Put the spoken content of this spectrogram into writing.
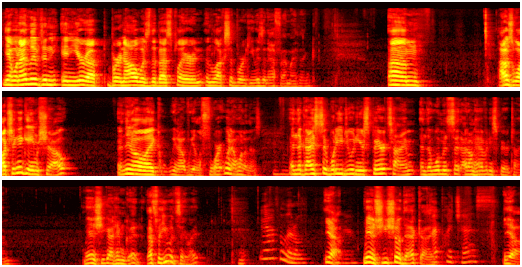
yeah, when I lived in, in Europe, Bernal was the best player in, in Luxembourg. He was an FM, I think. Um, I was watching a game show, and you know, like you know, Wheel of Fortune, you know, one of those. Mm-hmm. And the guy said, "What do you do in your spare time?" And the woman said, "I don't have any spare time." Man, she got him good. That's what he would say, right? yeah, I have a little. Yeah. You Man, she showed that guy. I play chess Yeah,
